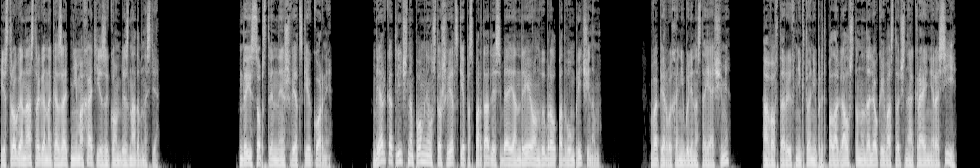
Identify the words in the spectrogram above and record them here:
И строго-настрого наказать не махать языком без надобности. Да и собственные шведские корни. Берг отлично помнил, что шведские паспорта для себя и Андрея он выбрал по двум причинам. Во-первых, они были настоящими, а во-вторых, никто не предполагал, что на далекой восточной окраине России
